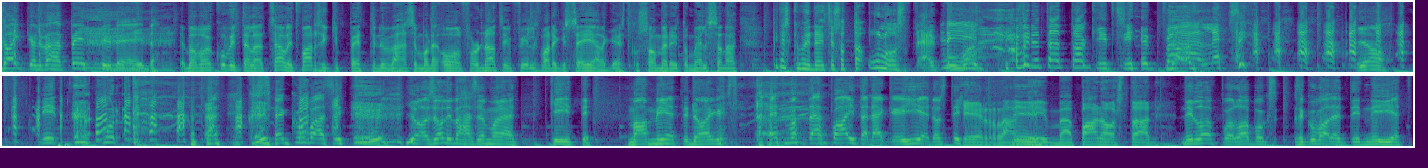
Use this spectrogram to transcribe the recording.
kaikki oli vähän pettyneitä. Ja mä voin kuvitella, että sä olit varsinkin pettynyt vähän semmonen all for nothing fiilis, varsinkin sen jälkeen, kun Someritu meille sanoi, että pitäisikö meidän itse ottaa ulos tää kuva Niin. ja vedetään takit siihen päälle. Joo. Niin, mur... kun se kuvasi, joo, se oli vähän semmoinen, että kiitti. Mä oon miettinyt oikeesti, että mun tää paita näkyy hienosti. Kerrankin Niin, mä panostan. niin loppujen lopuksi se kuvatettiin niin, että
